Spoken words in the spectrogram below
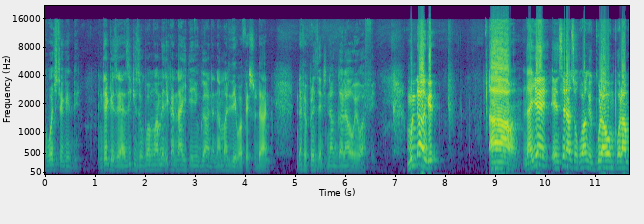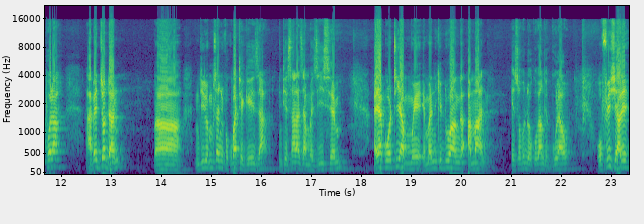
oba kitegedde entegeeza yazikiza okuva mu america n'ayita e uganda n'amalira ewaffe sudaani naffe president naggalawo ewaffe munnange naye ensi eransa okuba nga eggulawo mpola mpola abe jordan ndiri omusanyufu okubategeeza nti esaala zammwe ziyiseemu ayapooti yammwe emanyikiddwa nga aman esobodde okuba nga eggulawo. Officially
